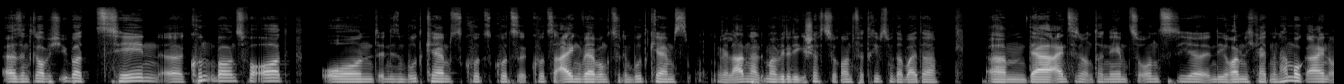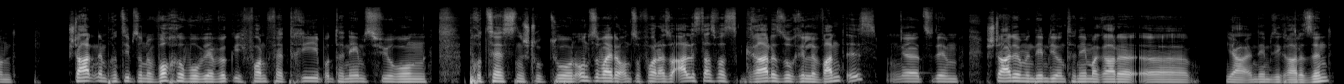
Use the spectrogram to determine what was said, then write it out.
äh, sind, glaube ich, über zehn äh, Kunden bei uns vor Ort. Und in diesen Bootcamps, kurz, kurze, kurze Eigenwerbung zu den Bootcamps, wir laden halt immer wieder die Geschäftsführer und Vertriebsmitarbeiter ähm, der einzelnen Unternehmen zu uns hier in die Räumlichkeiten in Hamburg ein und starten im Prinzip so eine Woche, wo wir wirklich von Vertrieb, Unternehmensführung, Prozessen, Strukturen und so weiter und so fort, also alles das, was gerade so relevant ist äh, zu dem Stadium, in dem die Unternehmer gerade, äh, ja, in dem sie gerade sind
